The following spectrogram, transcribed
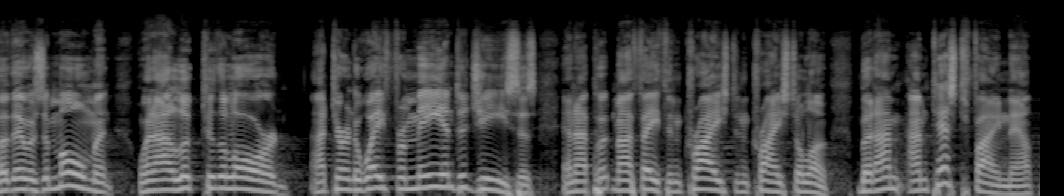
But there was a moment when I looked to the Lord. I turned away from me into Jesus and I put my faith in Christ and Christ alone. But I'm, I'm testifying now.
